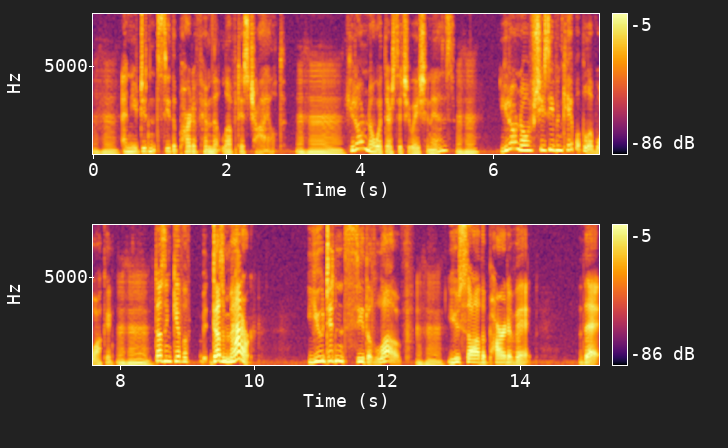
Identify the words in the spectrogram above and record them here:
mm-hmm. and you didn't see the part of him that loved his child?" Mm-hmm. You don't know what their situation is. You don't know if she's even capable of walking. Doesn't give a. It doesn't matter. You didn't see the love. Mm-hmm. You saw the part of it that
